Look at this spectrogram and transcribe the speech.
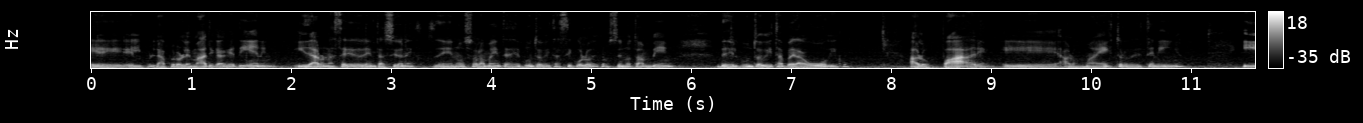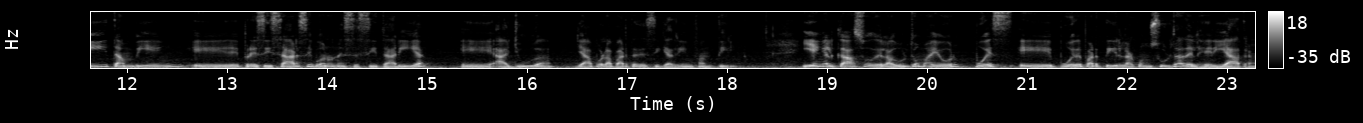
eh, la problemática que tienen y dar una serie de orientaciones, no solamente desde el punto de vista psicológico, sino también desde el punto de vista pedagógico, a los padres, eh, a los maestros de este niño, y también precisar si, bueno, necesitaría eh, ayuda ya por la parte de psiquiatría infantil. Y en el caso del adulto mayor, pues eh, puede partir la consulta del geriatra.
